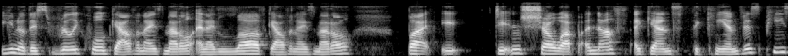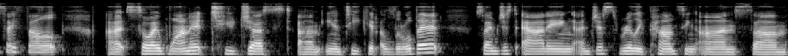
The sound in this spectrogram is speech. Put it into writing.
you know, this really cool galvanized metal, and I love galvanized metal, but it didn't show up enough against the canvas piece, I felt. Uh, so I wanted to just um, antique it a little bit. So I'm just adding, I'm just really pouncing on some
